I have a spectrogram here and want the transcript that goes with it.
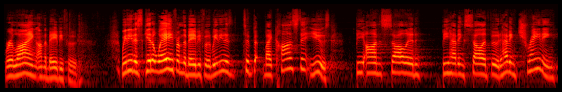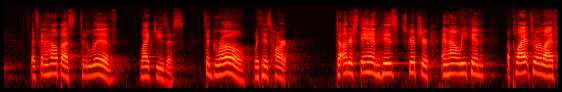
relying on the baby food. We need to get away from the baby food. We need to, by constant use, be on solid, be having solid food, having training that's going to help us to live like Jesus, to grow with his heart, to understand his scripture and how we can apply it to our life,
